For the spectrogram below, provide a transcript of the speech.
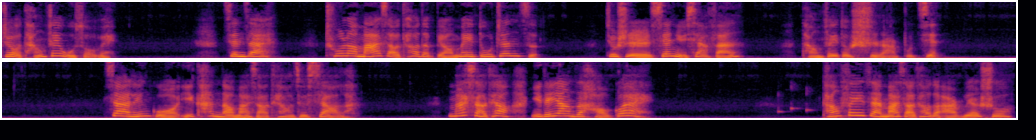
只有唐飞无所谓。现在，除了马小跳的表妹杜真子，就是仙女下凡，唐飞都视而不见。夏林果一看到马小跳就笑了：“马小跳，你的样子好怪。”唐飞在马小跳的耳边说：“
